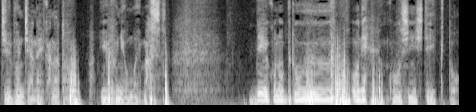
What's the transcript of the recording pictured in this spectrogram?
十分じゃないかなというふうに思います。で、このブログをね、更新していくと、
